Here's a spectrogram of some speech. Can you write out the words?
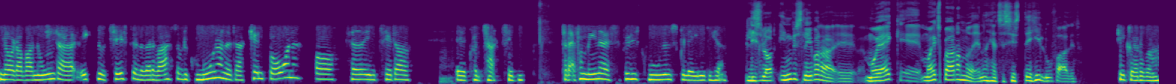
Når der var nogen, der ikke blev testet, eller hvad det var, så var det kommunerne, der kendte borgerne og havde en tættere øh, kontakt til dem. Så derfor mener jeg selvfølgelig, at kommunerne spiller ind i det her. Liselot, inden vi slipper dig, øh, må, jeg ikke, øh, må jeg ikke spørge dig om noget andet her til sidst? Det er helt ufarligt. Det gør du bare.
